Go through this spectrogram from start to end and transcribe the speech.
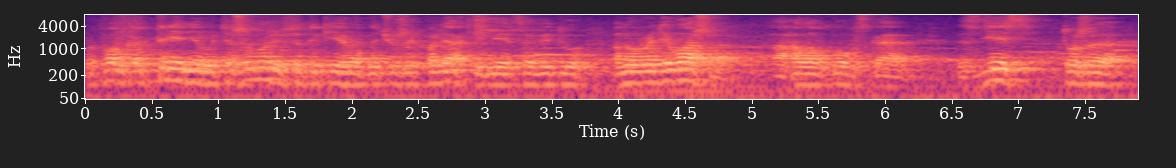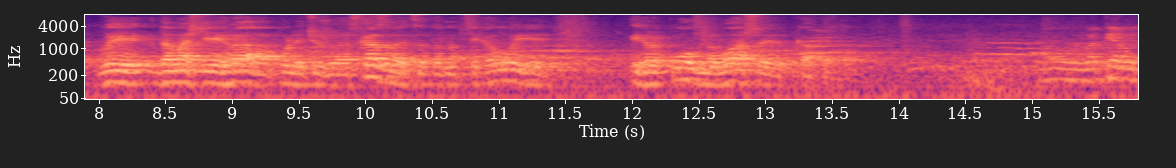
Вот вам как тренеру тяжело ли все-таки играть на чужих полях, имеется в виду, оно вроде ваше, а Головковская. Здесь тоже вы домашняя игра, а поле чужое. Сказывается это на психологии игроков, на ваши, как это? Ну, во-первых,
